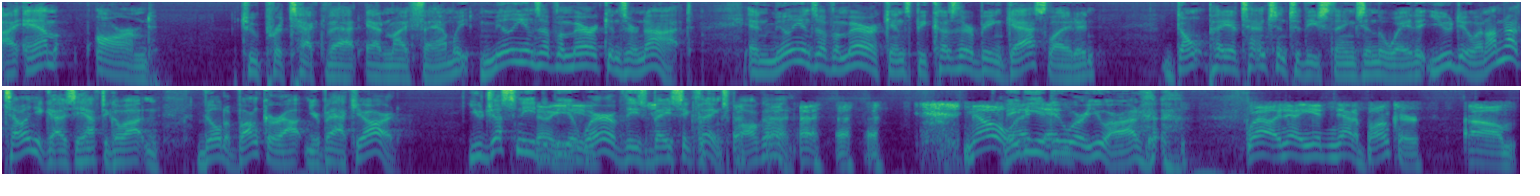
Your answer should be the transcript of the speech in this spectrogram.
I am armed to protect that and my family. Millions of Americans are not. And millions of Americans, because they're being gaslighted, don't pay attention to these things in the way that you do. And I'm not telling you guys you have to go out and build a bunker out in your backyard. You just need No, to be aware to- of these basic things, Paul. Go ahead. no, Maybe you and- do where you are. Well, no, not a bunker. Um,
